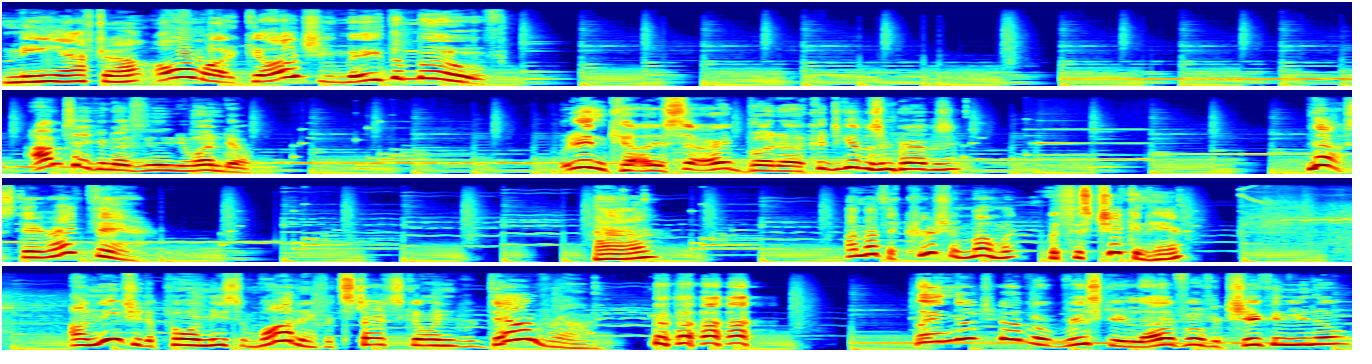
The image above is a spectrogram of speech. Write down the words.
me after all? Oh my god, she made the move! I'm taking this in your window. We didn't kill you, sorry, but uh, could you give us some privacy? No, stay right there. Huh? I'm at the crucial moment with this chicken here. I'll need you to pour me some water if it starts going down wrong. Lane, don't you ever risk your life over chicken, you know?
